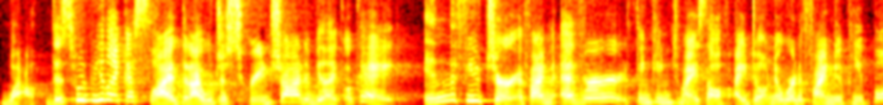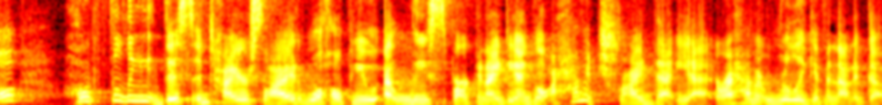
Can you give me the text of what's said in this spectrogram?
wow, this would be like a slide that I would just screenshot and be like, okay, in the future, if I'm ever thinking to myself, I don't know where to find new people, hopefully this entire slide will help you at least spark an idea and go, I haven't tried that yet, or I haven't really given that a go.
